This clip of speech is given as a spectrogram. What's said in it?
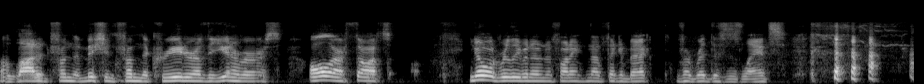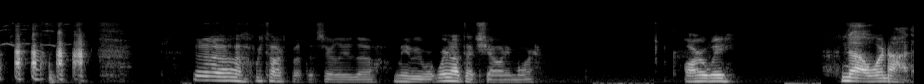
allotted from the mission from the creator of the universe. All our thoughts. You know what really would have been funny? Not thinking back. If I read this as Lance. uh, we talked about this earlier, though. Maybe we're, we're not that show anymore. Are we? No, we're not.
